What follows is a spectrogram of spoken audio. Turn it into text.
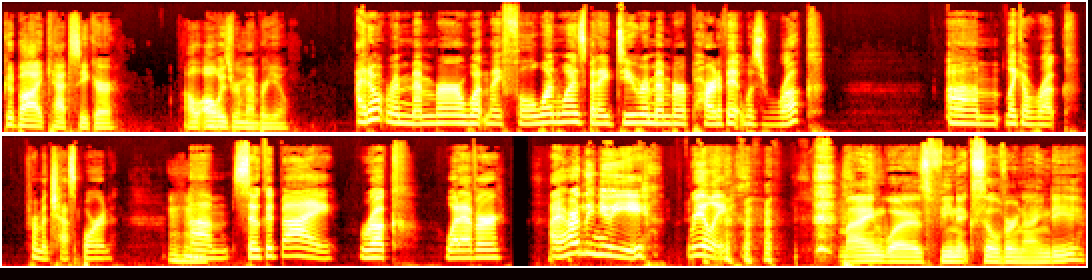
goodbye, Catseeker. I'll always remember you. I don't remember what my full one was, but I do remember part of it was rook. Um, like a rook from a chessboard. Mhm. Um, so goodbye, rook, whatever. I hardly knew ye. Really. Mine was Phoenix Silver 90,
